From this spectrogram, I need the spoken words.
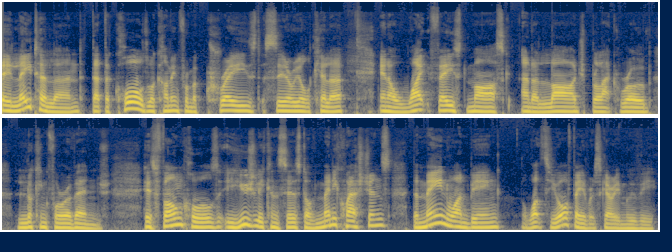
They later learned that the calls were coming from a crazed serial killer in a white faced mask and a large black robe looking for revenge. His phone calls usually consist of many questions, the main one being, What's your favorite scary movie?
